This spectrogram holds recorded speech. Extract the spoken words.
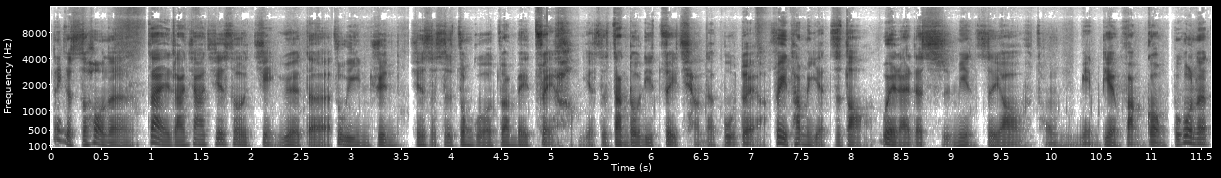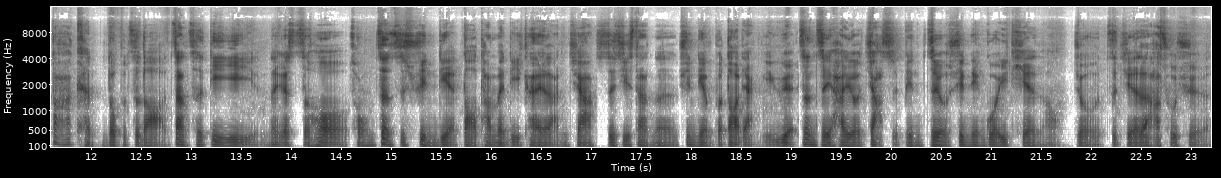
那个时候呢，在兰加接受。检阅的驻印军其实是中国装备最好，也是战斗力最强的部队啊，所以他们也知道未来的使命是要从缅甸反攻。不过呢，大家可能都不知道，战车第一营那个时候从正式训练到他们离开兰加，实际上呢训练不到两个月，甚至还有驾驶兵只有训练过一天啊，就直接拉出去了。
